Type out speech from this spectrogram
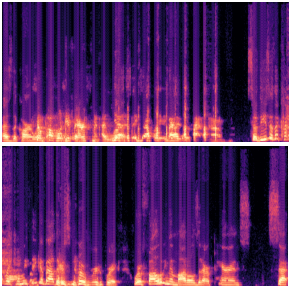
as the car so went. So public by. embarrassment. I love. Yes, it. exactly, exactly. so these are the kind like when we think about there's no rubric, we're following the models that our parents set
